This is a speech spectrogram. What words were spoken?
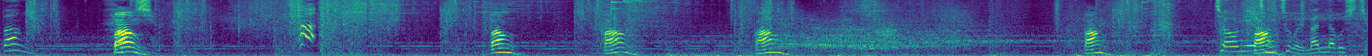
빵. 빵. 빵, 빵, 빵, 빵. 정의의 빵. 정총을 만나보시죠.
